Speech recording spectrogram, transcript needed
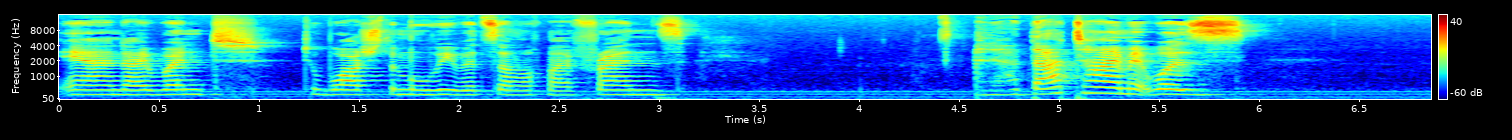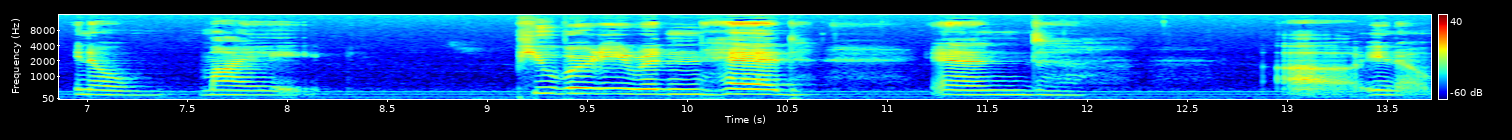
and I went to watch the movie with some of my friends. And at that time, it was you know, my puberty ridden head and, uh, you know,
